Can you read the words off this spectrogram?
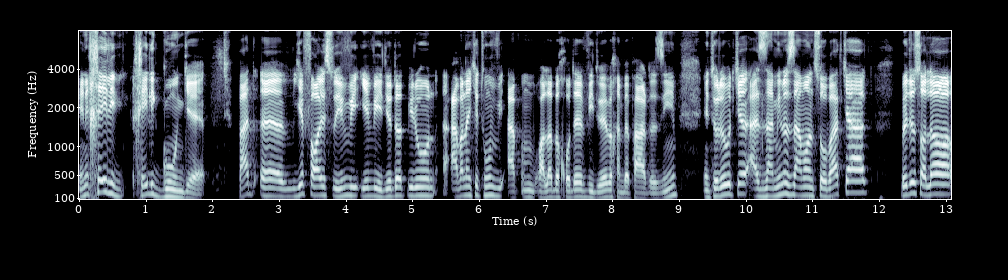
یعنی خیلی خیلی گنگه. بعد یه فایل صوتی یه ویدیو داد بیرون. اولا که تو حالا به خود ویدیو بخوایم بپردازیم. اینطوری بود که از زمین و زمان صحبت کرد. به جز حالا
